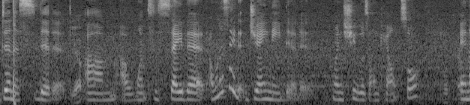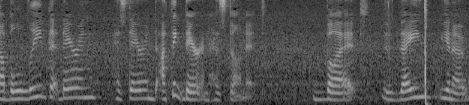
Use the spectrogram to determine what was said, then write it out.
Dennis did it. Yep. Um, I want to say that I want to say that Janie did it when she was on council, okay. and I believe that Darren has Darren. I think Darren has done it, but they, you know,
